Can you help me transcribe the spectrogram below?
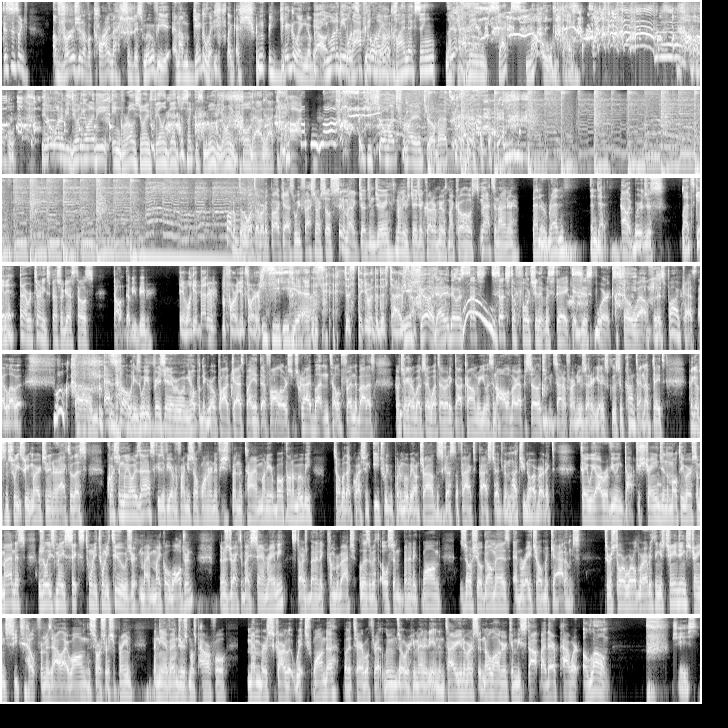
this is like a version of a climax of this movie, and I'm giggling. Like I shouldn't be giggling about. Yeah, you want to be laughing while you're climaxing, like Yeah. having sex? No, like no. You don't want to be doing. it. You want to be engrossed. You want to be feeling good, just like this movie. You only pulled out of that. Come on. Thank you so much for my intro, Matt. Welcome to the What's Our Verdict podcast. where We fashion ourselves cinematic judge and jury. My name is JJ Crowder. I'm here with my co-hosts Matt Heiner, Better red than dead. Alec Burgess, Let's get it. and our returning special guest host Dalton W. Bieber. it will get better before it gets worse. yes, Just sticking with it this time. you So. should. I, there was Woo! such such the fortunate mistake. It just works so well for this podcast. I love it. Um, as always, we appreciate everyone helping the grow podcast by hit that follow or subscribe button. Tell a friend about us. Go check out our website, whatsoverdict.com, where you can listen to all of our episodes. You can sign up for our newsletter, get exclusive content and updates, pick up some sweet, sweet merch, and interact with us. Question we always ask is if you ever find yourself wondering if you should spend the time, money, or both on a movie. tell with that question, each week we put a movie on trial, discuss the facts, pass judgment, and let you know our verdict. Today we are reviewing Doctor Strange in the Multiverse of Madness. It was released May 6, 2022. It was written by Michael Waldron. It was directed by Sam Raimi. It stars Benedict Cumberbatch, Elizabeth Olsen, Benedict Wong, Xochitl Gomez, and Rachel McAdams. To restore a world where everything is changing, Strange seeks help from his ally Wong, the Sorcerer Supreme, and the Avengers' most powerful member, Scarlet Witch Wanda. But a terrible threat looms over humanity, an entire universe that no longer can be stopped by their power alone. Jeez.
